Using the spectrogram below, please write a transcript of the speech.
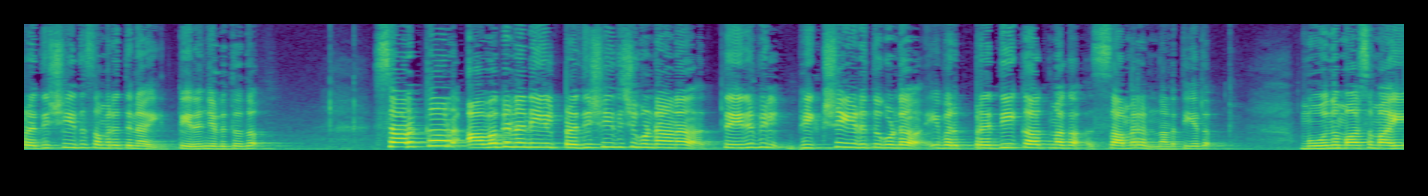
പ്രതിഷേധ സമരത്തിനായി തിരഞ്ഞെടുത്തത്. സർക്കാർ അവഗണനയിൽ പ്രതിഷേധിച്ചുകൊണ്ടാണ് തെരുവിൽ ഭിക്ഷയെടുത്തുകൊണ്ട് ഇവർ പ്രതീകാത്മക സമരം നടത്തിയത്. മൂന്ന് മാസമായി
